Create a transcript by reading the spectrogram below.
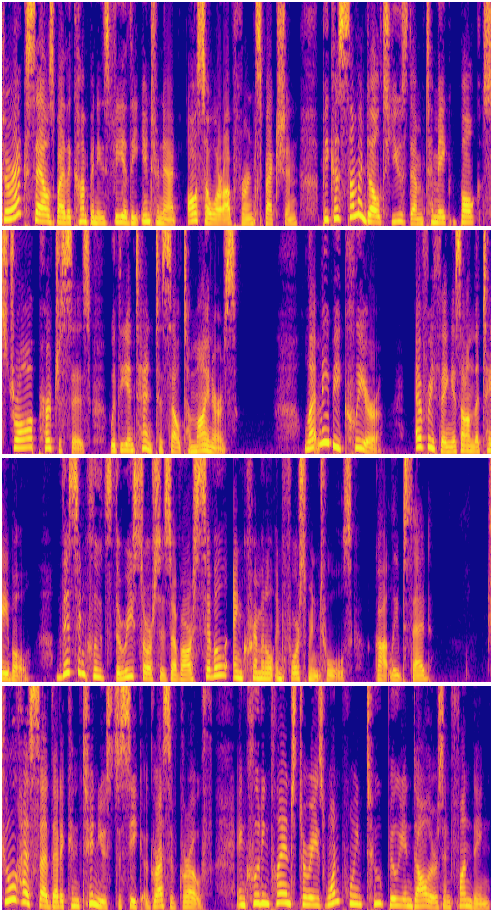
Direct sales by the companies via the internet also are up for inspection because some adults use them to make bulk straw purchases with the intent to sell to minors. Let me be clear. Everything is on the table. This includes the resources of our civil and criminal enforcement tools, Gottlieb said. Juul has said that it continues to seek aggressive growth, including plans to raise $1.2 billion in funding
